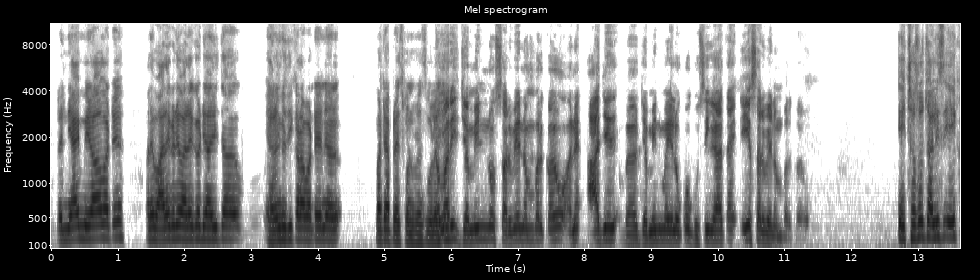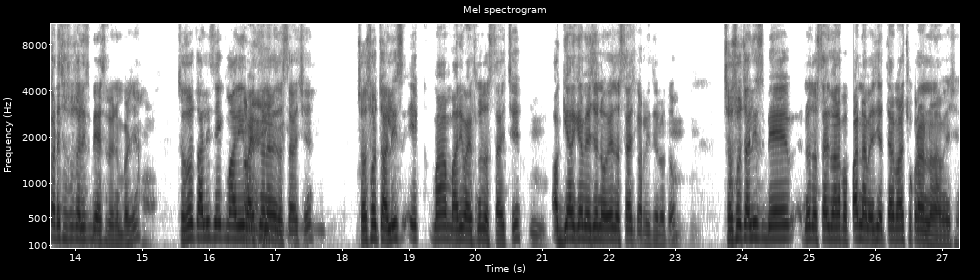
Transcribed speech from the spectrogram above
એટલે ન્યાય મેળવવા માટે અને વારે ઘડી વારે ઘડી આ રીતે હેરાનગતિ કરવા માટે ને માટે આ પ્રેસ કોન્ફરન્સ બોલાવી તમારી જમીનનો સર્વે નંબર કયો અને આ જે જમીનમાં એ લોકો ઘૂસી ગયા હતા એ સર્વે નંબર કયો? એ છસો ચાલીસ એક અને છસો ચાલીસ બે સર્વે નંબર છે. છસો ચાલીસ એક મારી વાઈફના નામે દસ્તાવેજ છે. છસો ચાલીસ એક માં મારી વાઈફનો દસ્તાવેજ છે. અગિયાર અગિયાર બે હજાર નવે દસ્તાવેજ કરી લીધેલો હતો. છસો ચાલીસ બે નો દસ્તાવેજ મારા પપ્પાના નામે છે અત્યારે મારા છોકરાના નામે છે.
